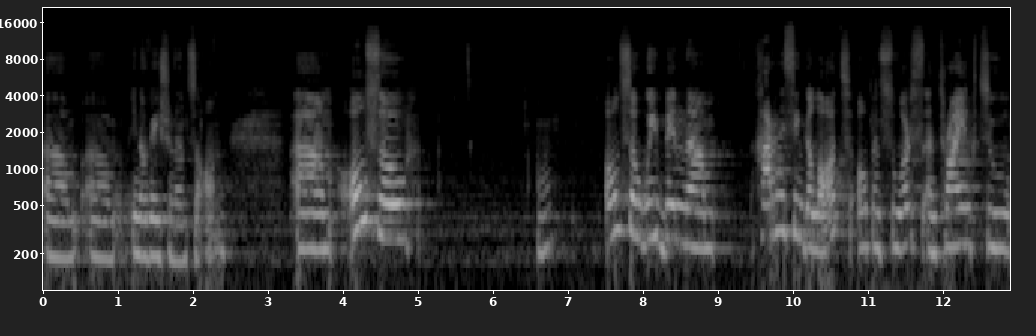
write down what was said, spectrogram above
um, um, innovation, and so on. Um, also, also, we've been um, harnessing a lot open source and trying to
